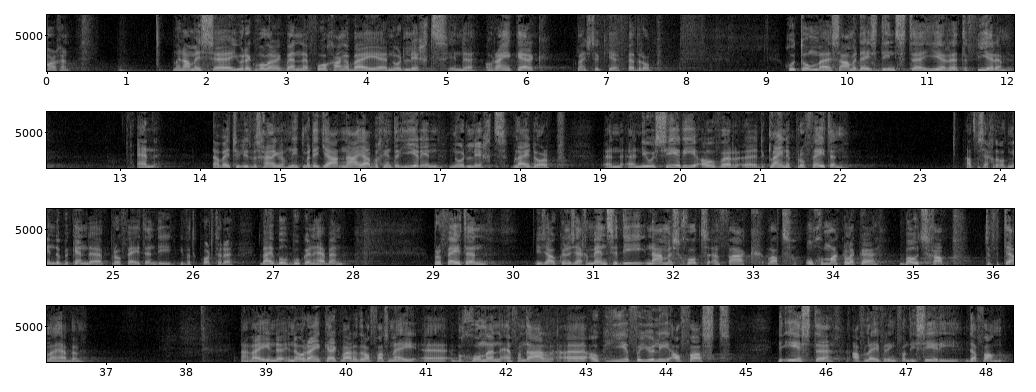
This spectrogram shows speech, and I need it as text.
Goedemorgen. Mijn naam is uh, Jurek Woller. Ik ben uh, voorganger bij uh, Noorderlicht in de Oranjekerk. Klein stukje verderop. Goed om samen deze dienst hier te vieren. En nou weten jullie het waarschijnlijk nog niet, maar dit jaar, najaar begint er hier in Noorderlicht, Blijdorp, een, een nieuwe serie over de kleine profeten. Laten we zeggen de wat minder bekende profeten, die, die wat kortere Bijbelboeken hebben. Profeten, je zou kunnen zeggen mensen die namens God een vaak wat ongemakkelijke boodschap te vertellen hebben. Nou, wij in de, in de Oranjekerk waren er alvast mee uh, begonnen en vandaar uh, ook hier voor jullie alvast de eerste aflevering van die serie daarvan.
